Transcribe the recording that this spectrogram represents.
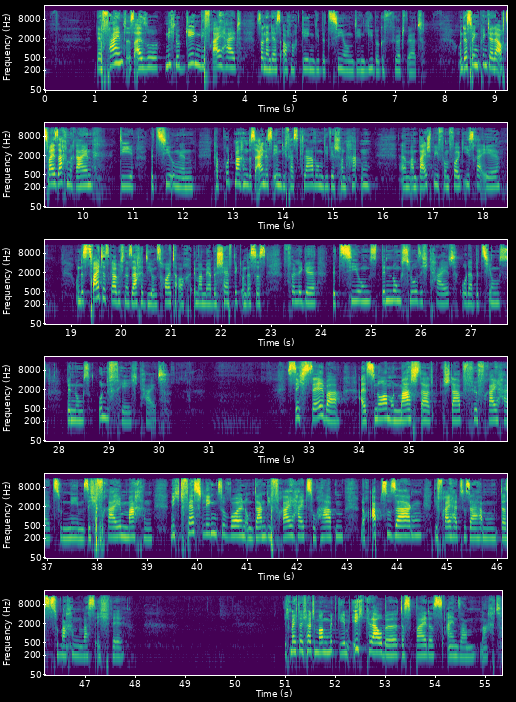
Der Feind ist also nicht nur gegen die Freiheit, sondern der ist auch noch gegen die Beziehung, die in Liebe geführt wird. Und deswegen bringt er da auch zwei Sachen rein, die Beziehungen kaputt machen. Das eine ist eben die Versklavung, die wir schon hatten ähm, am Beispiel vom Volk Israel. Und das Zweite ist, glaube ich, eine Sache, die uns heute auch immer mehr beschäftigt, und das ist völlige Beziehungsbindungslosigkeit oder Beziehungsbindungsunfähigkeit. Sich selber als Norm und Maßstab für Freiheit zu nehmen, sich frei machen, nicht festlegen zu wollen, um dann die Freiheit zu haben, noch abzusagen, die Freiheit zu haben, das zu machen, was ich will. Ich möchte euch heute Morgen mitgeben, ich glaube, dass beides einsam macht.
